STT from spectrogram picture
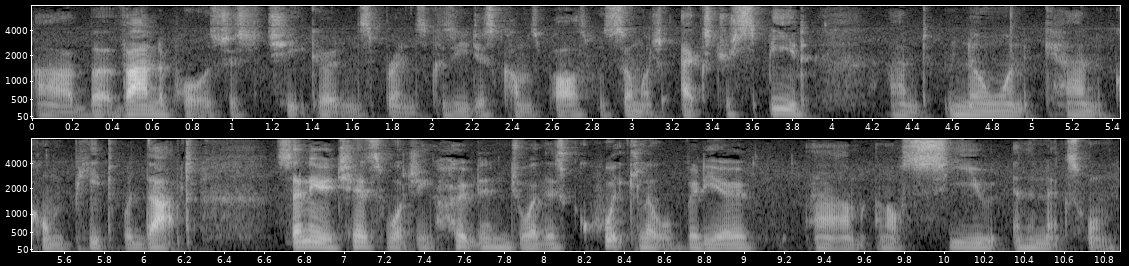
Uh, but Van der Poel is just a cheat code in sprints because he just comes past with so much extra speed and no one can compete with that. So anyway, cheers for watching. Hope you enjoyed this quick little video um, and I'll see you in the next one.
